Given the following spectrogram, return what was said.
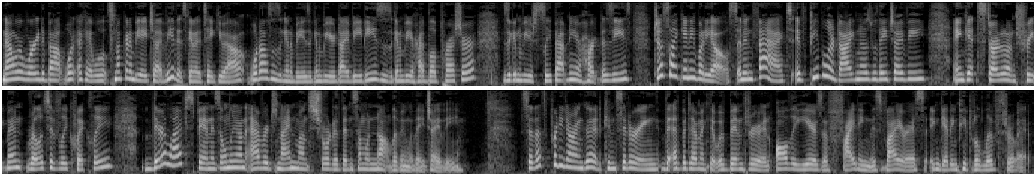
Now we're worried about what, okay, well, it's not going to be HIV that's going to take you out. What else is it going to be? Is it going to be your diabetes? Is it going to be your high blood pressure? Is it going to be your sleep apnea, your heart disease? Just like anybody else. And in fact, if people are diagnosed with HIV and get started on treatment relatively quickly, their lifespan is only on average nine months shorter than someone not living with HIV. So that's pretty darn good considering the epidemic that we've been through and all the years of fighting this virus and getting people to live through it.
